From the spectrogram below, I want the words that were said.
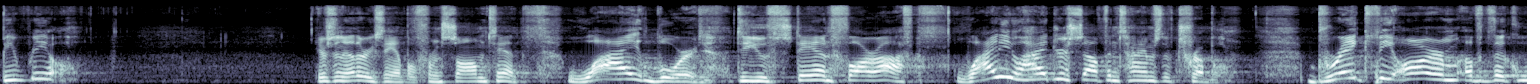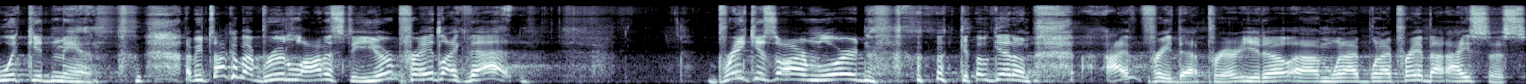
Be real. Here's another example from Psalm 10. Why, Lord, do you stand far off? Why do you hide yourself in times of trouble? Break the arm of the wicked man. I mean, talk about brutal honesty. You ever prayed like that? Break his arm, Lord, go get him. I've prayed that prayer. You know, um, when I when I pray about ISIS,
